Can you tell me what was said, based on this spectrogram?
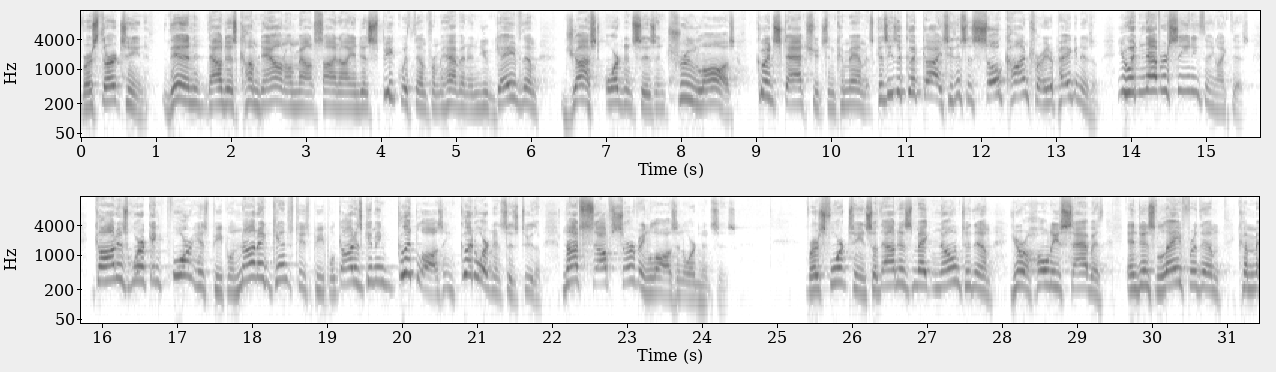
Verse 13 Then thou didst come down on Mount Sinai and didst speak with them from heaven, and you gave them just ordinances and true laws good statutes and commandments because he's a good guy. See, this is so contrary to paganism. You would never see anything like this. God is working for his people, not against his people. God is giving good laws and good ordinances to them, not self serving laws and ordinances. Verse 14 So thou didst make known to them your holy Sabbath, and didst lay for them,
